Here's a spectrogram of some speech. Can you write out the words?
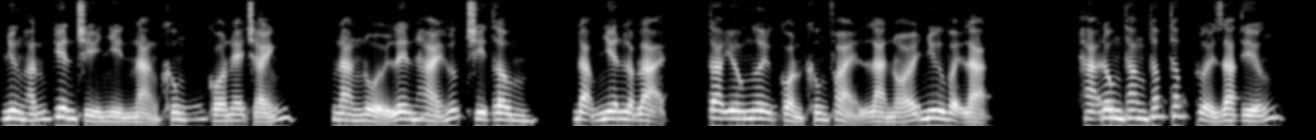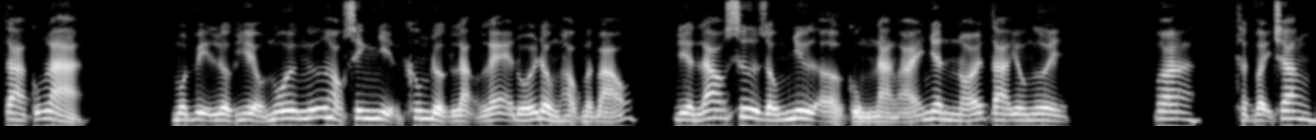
nhưng hắn kiên trì nhìn nàng không có né tránh, nàng nổi lên hài hước chi tâm, đạm nhiên lặp lại, ta yêu ngươi còn không phải là nói như vậy lạc. Hạ đông thăng thấp thấp cười ra tiếng, ta cũng là. Một vị lược hiểu ngôi ngữ học sinh nhịn không được lặng lẽ đối đồng học mật báo, điền lao sư giống như ở cùng nàng ái nhân nói ta yêu ngươi. Hoa, thật vậy chăng?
